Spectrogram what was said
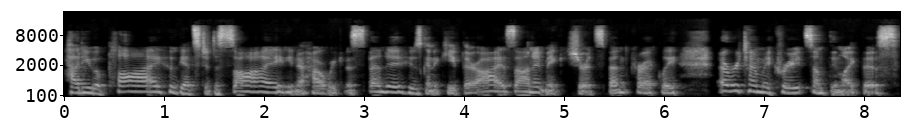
How do you apply? Who gets to decide? You know, how are we going to spend it? Who's going to keep their eyes on it, making sure it's spent correctly? Every time we create something like this,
